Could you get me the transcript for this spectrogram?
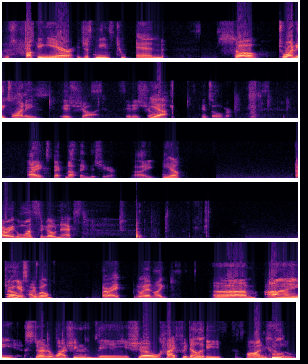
this fucking year it just needs to end. So 2020 is shot. It is shot. yeah, It's over. I expect nothing this year. I yep. All right, who wants to go next? I Joe. guess I will. All right, go ahead, Mike. Um, I started watching the show High Fidelity on Hulu.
